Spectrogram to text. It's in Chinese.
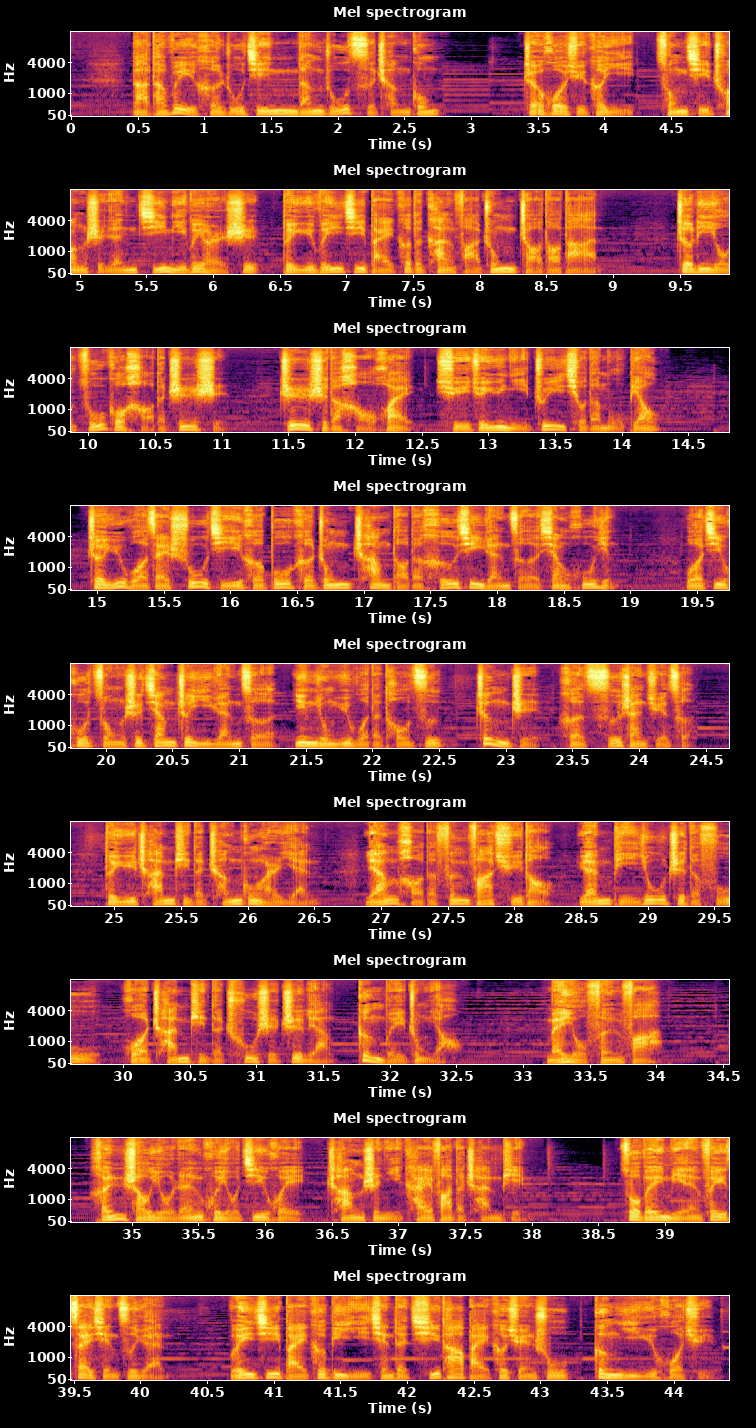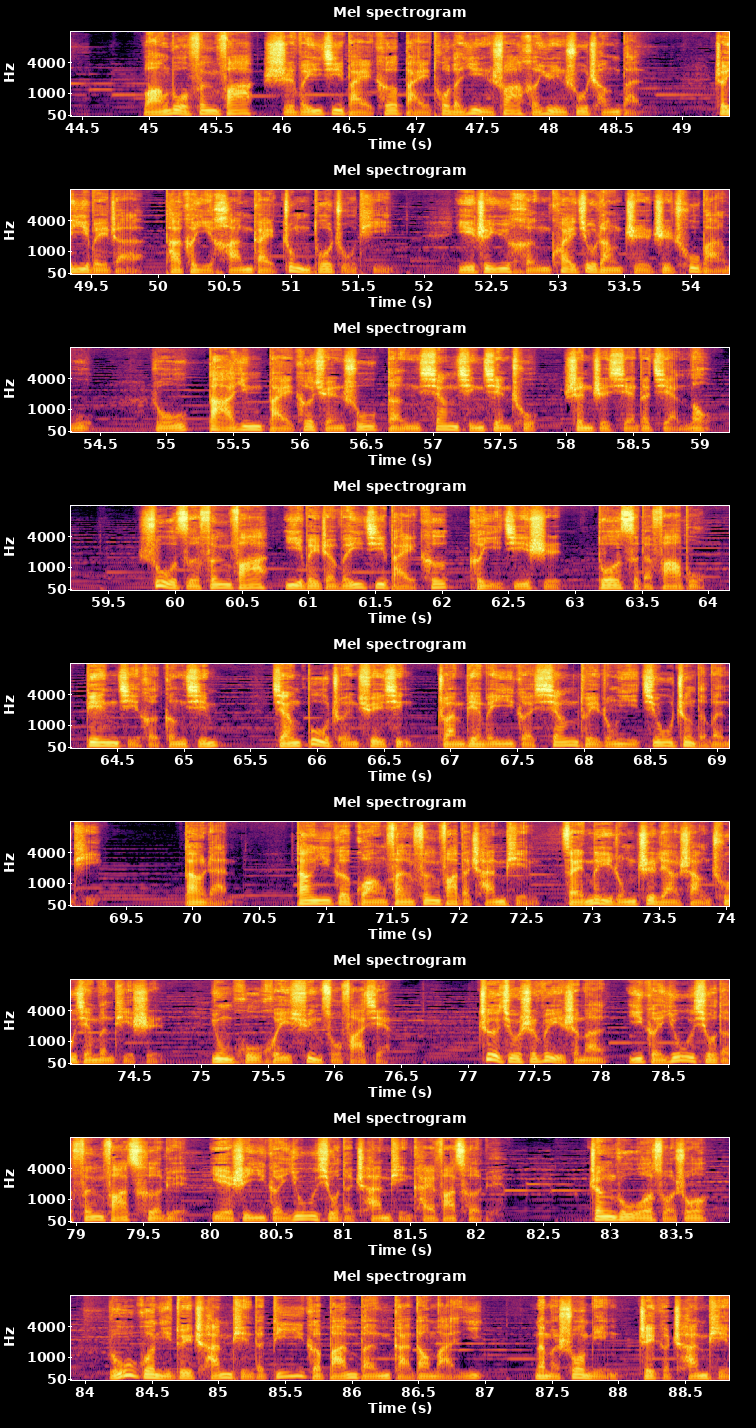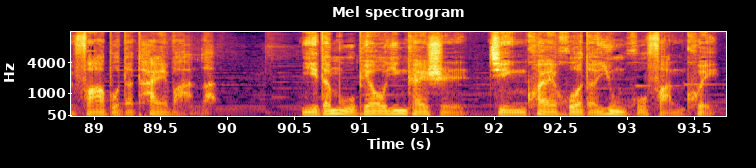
那它为何如今能如此成功？这或许可以从其创始人吉米·威尔士对于维基百科的看法中找到答案。这里有足够好的知识，知识的好坏取决于你追求的目标。这与我在书籍和播客中倡导的核心原则相呼应。我几乎总是将这一原则应用于我的投资、政治和慈善决策。对于产品的成功而言，良好的分发渠道远比优质的服务或产品的初始质量更为重要。没有分发，很少有人会有机会尝试你开发的产品。作为免费在线资源，维基百科比以前的其他百科全书更易于获取。网络分发使维基百科摆脱了印刷和运输成本。这意味着它可以涵盖众多主题，以至于很快就让纸质出版物，如大英百科全书等相形见绌，甚至显得简陋。数字分发意味着维基百科可以及时、多次的发布、编辑和更新，将不准确性转变为一个相对容易纠正的问题。当然，当一个广泛分发的产品在内容质量上出现问题时，用户会迅速发现。这就是为什么一个优秀的分发策略也是一个优秀的产品开发策略。正如我所说，如果你对产品的第一个版本感到满意，那么说明这个产品发布的太晚了。你的目标应该是尽快获得用户反馈。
